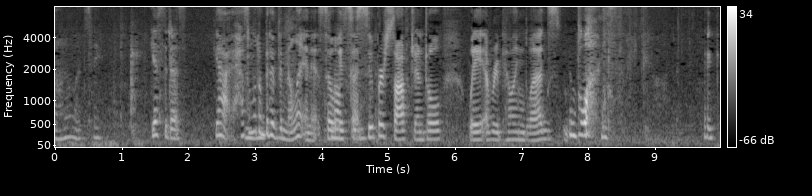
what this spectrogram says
I don't know, let's see. Yes, it does. Yeah, it has a little bit of vanilla in it. So Mm-hmm. Smells it's a super soft, gentle way of repelling bugs. Bloods. Like,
